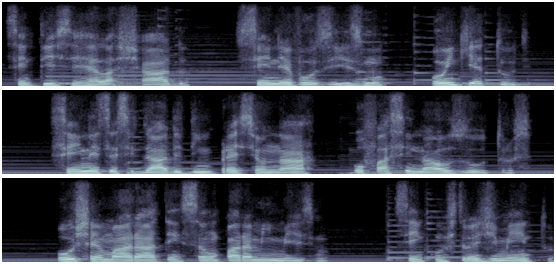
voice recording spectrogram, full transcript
Sentir-se relaxado, sem nervosismo ou inquietude, sem necessidade de impressionar ou fascinar os outros, ou chamar a atenção para mim mesmo, sem constrangimento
